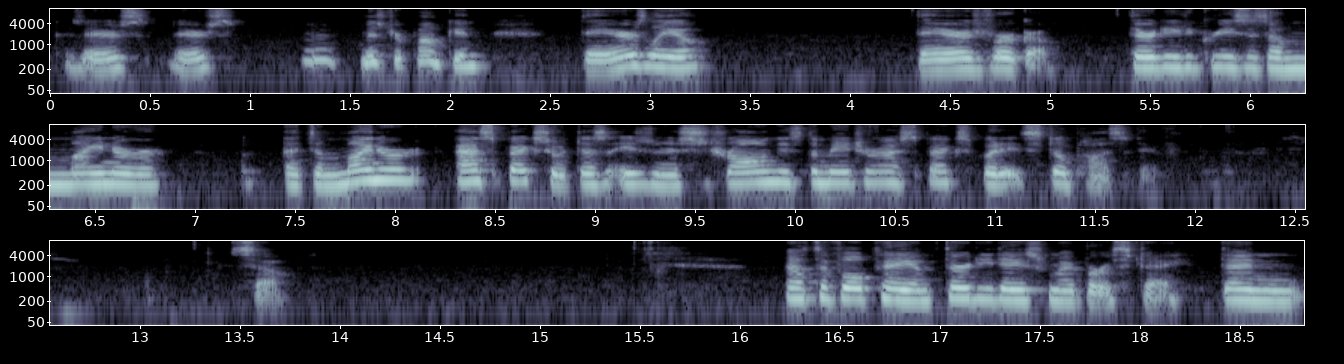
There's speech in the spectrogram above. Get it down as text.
because there's there's hmm, Mr. Pumpkin, there's Leo, there's Virgo. 30 degrees is a minor it's a minor aspect, so it doesn't isn't as strong as the major aspects, but it's still positive. So at the Volpe, I'm 30 days from my birthday. Then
